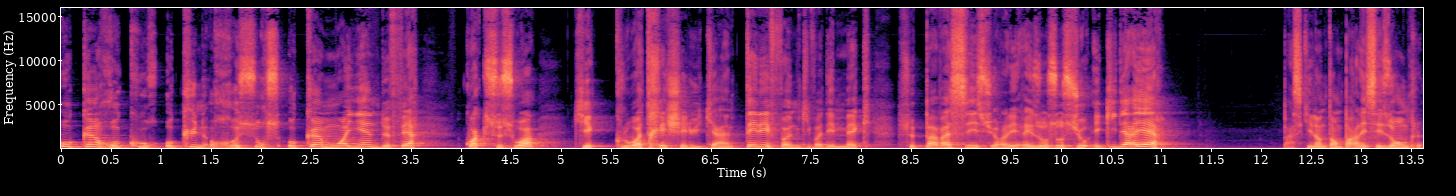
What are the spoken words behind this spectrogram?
aucun recours, aucune ressource, aucun moyen de faire quoi que ce soit, qui est cloîtré chez lui, qui a un téléphone, qui voit des mecs se pavasser sur les réseaux sociaux et qui derrière, parce qu'il entend parler ses oncles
